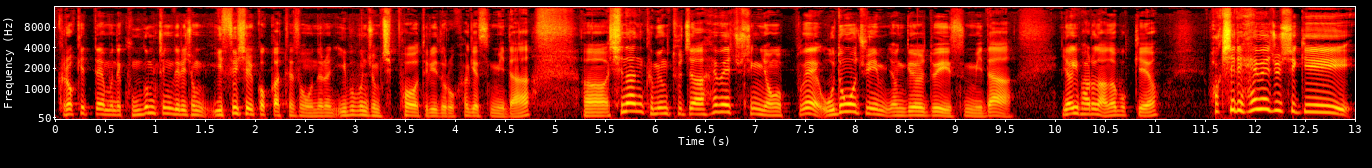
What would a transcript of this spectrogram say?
그렇기 때문에 궁금증들이 좀 있으실 것 같아서 오늘은 이 부분 좀 짚어드리도록 하겠습니다. 어, 신한금융투자 해외 주식 영업부의 오동호 주임 연결돼 있습니다. 이야기 바로 나눠볼게요. 확실히 해외 주식이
